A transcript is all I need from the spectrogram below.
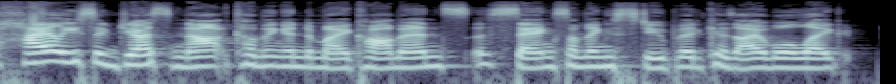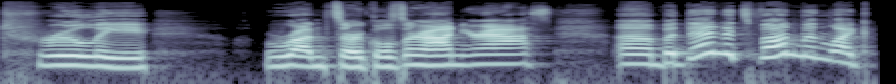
highly suggest not coming into my comments saying something stupid because I will like truly run circles around your ass. Uh, but then it's fun when like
